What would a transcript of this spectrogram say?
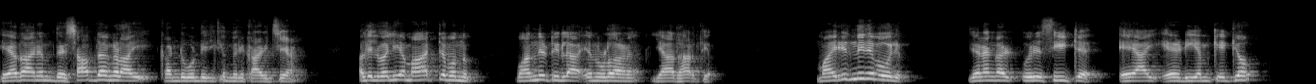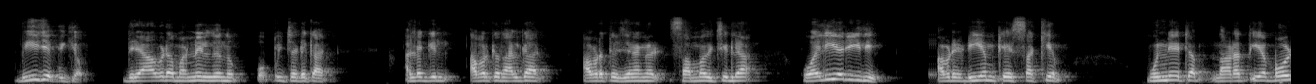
ഏതാനും ദശാബ്ദങ്ങളായി കണ്ടുകൊണ്ടിരിക്കുന്ന ഒരു കാഴ്ചയാണ്. അതിൽ വലിയ മാറ്റമൊന്നും വന്നിട്ടില്ല എന്നുള്ളതാണ് യാഥാർത്ഥ്യം. മരുന്നിന് പോലും ജനങ്ങൾ ഒരു seat A I A D M കെക്കോ ബി ജെ പിക്കോ? ദ്രാവിഡ മണ്ണിൽ നിന്നും ഒപ്പിച്ചെടുക്കാൻ അല്ലെങ്കിൽ അവർക്ക് നൽകാൻ അവിടുത്തെ ജനങ്ങൾ സമ്മതിച്ചില്ല. വലിയ രീതിയിൽ അവിടെ ഡി എം കെ സഖ്യം മുന്നേറ്റം നടത്തിയപ്പോൾ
